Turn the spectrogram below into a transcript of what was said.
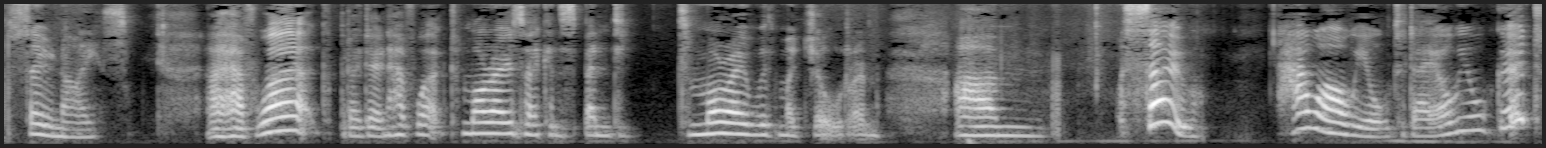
so nice. I have work, but I don't have work tomorrow, so I can spend tomorrow with my children. Um, so, how are we all today? Are we all good?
